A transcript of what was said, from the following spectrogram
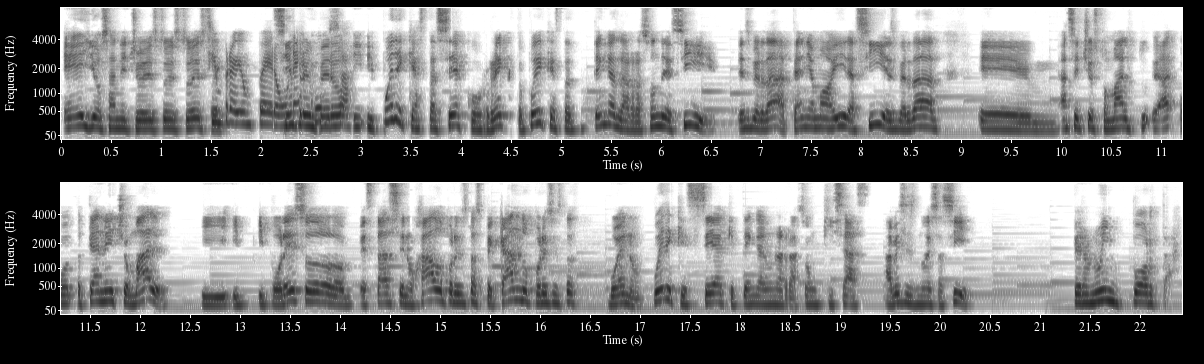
ellos han hecho esto, esto, esto. Siempre hay un pero. Siempre hay un pero. Y, puede que hasta sea correcto, puede que hasta tengas la razón de sí, es verdad, te han llamado a ir así, es verdad, eh, has hecho esto mal, ah, o te han hecho mal. Y, y, por eso estás enojado, por eso estás pecando, por eso estás... Bueno, puede que sea que tengan una razón, quizás. A veces no es así. Pero no importa.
